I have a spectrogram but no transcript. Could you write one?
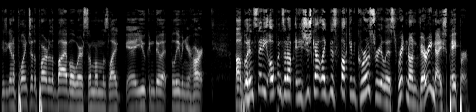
He's going to point to the part of the Bible where someone was like, "Yeah, you can do it. Believe in your heart." Hmm. Uh, but instead, he opens it up, and he's just got like this fucking grocery list written on very nice paper.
